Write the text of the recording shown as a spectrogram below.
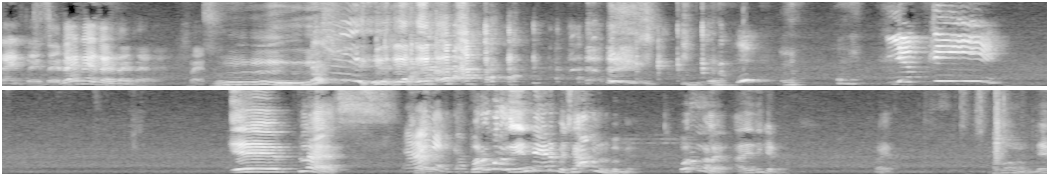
right right right right right right right right எப்படி ஏ பிளஸ் பிறகு பிறகு என்ன எடுப்பேன் சாமன் எடுப்பேன் பொறுங்கலை. அது இது கேட்டேன். ரைட் பொறுங்கல் ஏ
